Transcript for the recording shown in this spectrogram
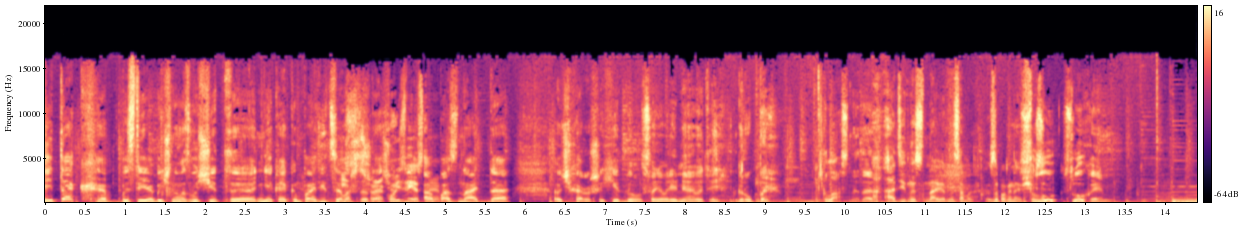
Итак, быстрее обычного звучит э, некая композиция. Ваша задача известная. опознать, да. Очень хороший хит был в свое время у этой группы. Классный, да. Один из, наверное, самых запоминающихся. Слу- слухаем. Кто-то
